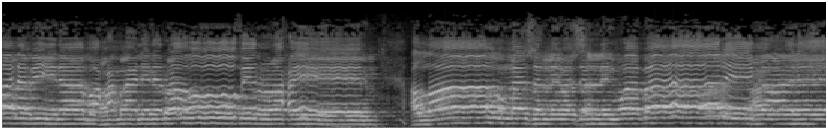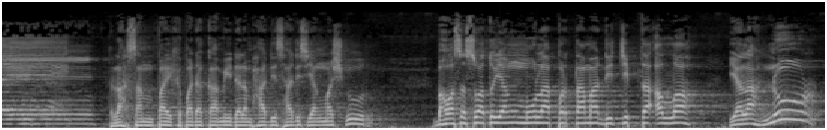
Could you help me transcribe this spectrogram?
ونبينا محمد الرؤوف الرحيم. اللهم صل وسلم وبارك عليه telah sampai kepada kami dalam hadis-hadis yang masyhur bahwa sesuatu yang mula pertama dicipta Allah ialah nur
